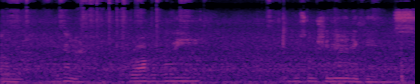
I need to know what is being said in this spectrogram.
Um, we're gonna probably do some shenanigans.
